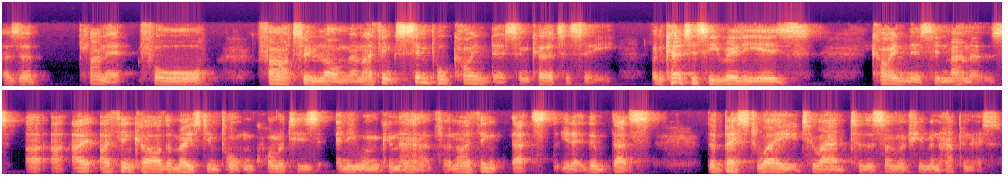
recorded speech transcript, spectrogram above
as a planet for far too long. And I think simple kindness and courtesy, and courtesy really is kindness in manners, I, I, I think are the most important qualities anyone can have. And I think that's you know the, that's the best way to add to the sum of human happiness.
